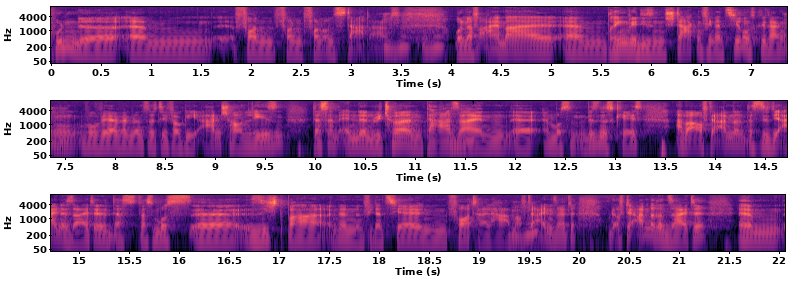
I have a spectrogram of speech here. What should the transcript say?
Kunde ähm, von, von, von uns Startups. Mhm, mhm, und auf einmal ähm, bringen wir diesen starken Finanzierungsgedanken, mhm. wo wir, wenn wir uns das DVG anschauen, lesen, dass am Ende ein Return da mhm. sein äh, muss, ein Business Case. Aber auf der anderen, das ist die eine Seite, das, das muss äh, sichtbar einen, einen finanziellen Vorteil haben auf der mhm. einen Seite. Und auf der anderen Seite ähm,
